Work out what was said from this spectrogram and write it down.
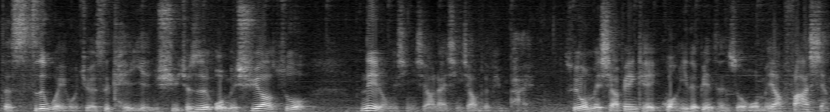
的思维，我觉得是可以延续。就是我们需要做内容行销来行销我们的品牌，所以我们小编可以广义的变成说，我们要发想，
